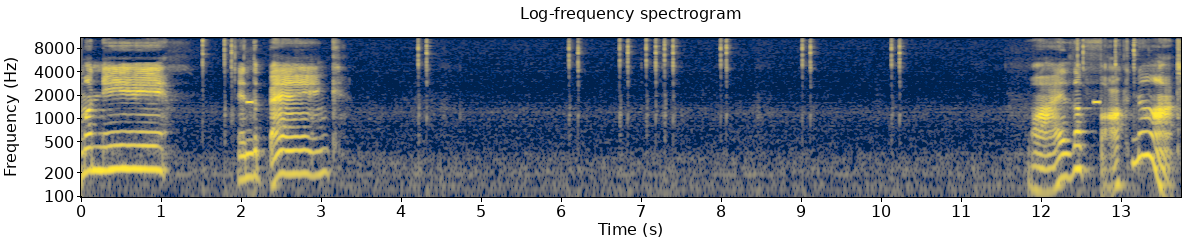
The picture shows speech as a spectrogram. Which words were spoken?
money in the bank. Why the fuck not?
